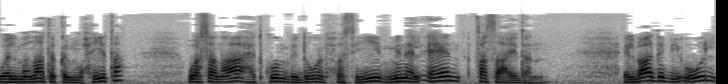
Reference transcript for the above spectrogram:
والمناطق المحيطة وصنعاء هتكون بدون حوثيين من الآن فصاعدا. البعض بيقول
